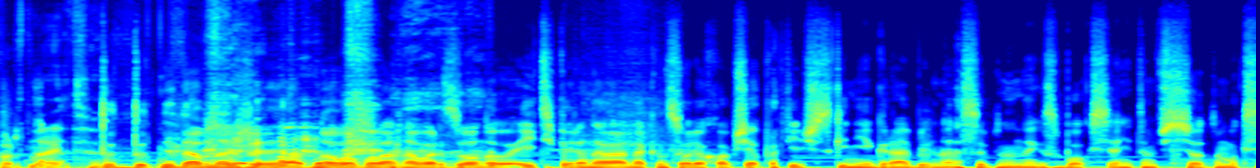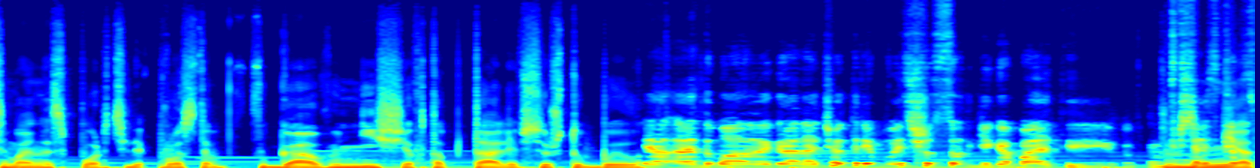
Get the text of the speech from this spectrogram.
Fortnite. Тут, тут недавно же обнова была на Warzone, и теперь она на консолях вообще практически не играбельна, особенно на Xbox. Они там все там максимально испортили, просто в говнище втоптали все, что было. Я, я думала, игра на что требует 600 гигабайт и Ну нет,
